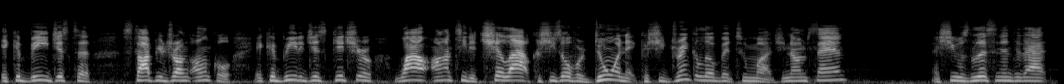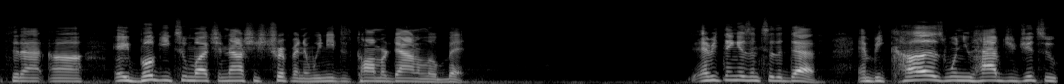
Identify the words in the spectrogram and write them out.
It could be just to stop your drunk uncle. It could be to just get your wild auntie to chill out because she's overdoing it because she drink a little bit too much. You know what I'm saying? And she was listening to that to that uh, a boogie too much, and now she's tripping, and we need to calm her down a little bit. Everything isn't to the death. And because when you have jujitsu,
